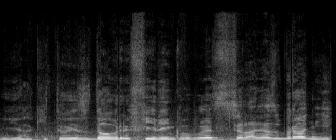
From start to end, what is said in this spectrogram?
Jaki to jest dobry feeling w ogóle strzelania z broni.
